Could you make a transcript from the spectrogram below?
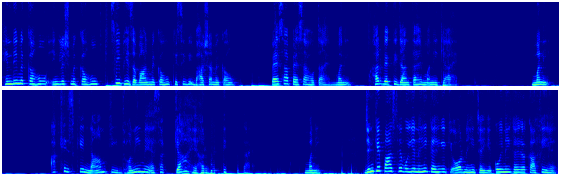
हिंदी में कहूँ इंग्लिश में कहूँ, किसी भी जबान में कहूँ, किसी भी भाषा में कहूँ पैसा पैसा होता है मनी हर व्यक्ति जानता है मनी क्या है। मनी आखिर इसके नाम की ध्वनि में ऐसा क्या है? हर व्यक्ति जानता है। मनी जिनके पास है वो ये नहीं कहेंगे कि और नहीं चाहिए। कोई नहीं कहेगा, काफ़ी है।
